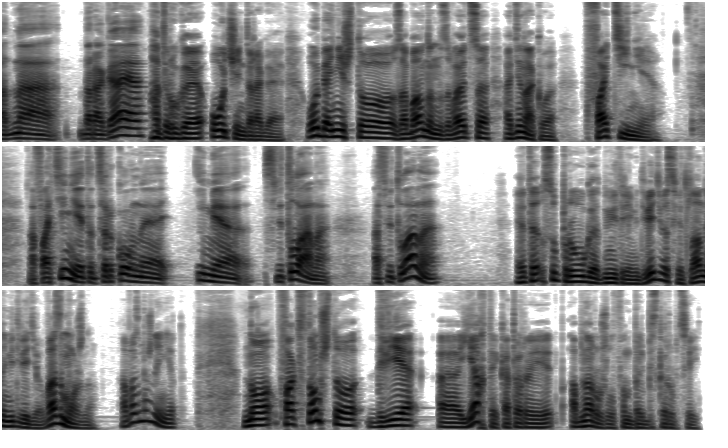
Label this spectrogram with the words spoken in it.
Одна дорогая. А другая очень дорогая. Обе они, что забавно, называются одинаково. Фатиния. А Фатиния – это церковное имя Светлана. А Светлана это супруга Дмитрия Медведева, Светлана Медведева. Возможно. А возможно и нет. Но факт в том, что две э, яхты, которые обнаружил фонд борьбы с коррупцией,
